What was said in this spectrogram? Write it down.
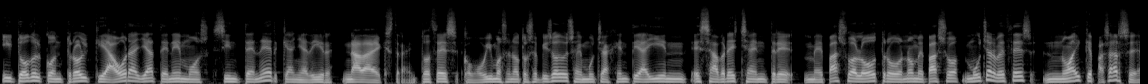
y todo el control que ahora ya tenemos sin tener que añadir nada extra. Entonces, como vimos en otros episodios, hay mucha gente ahí en esa brecha entre me paso a lo otro o no me paso. Muchas veces no hay que pasarse.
